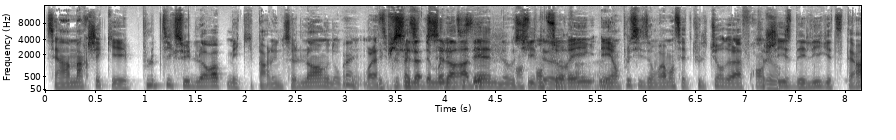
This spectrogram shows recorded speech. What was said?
C'est un marché qui est plus petit que celui de l'Europe, mais qui parle une seule langue. Donc Ouais. voilà, c'est plus facile le- de leur monétiser ADN en aussi de- sponsoring. enfin, et en plus, ils ont vraiment cette culture de la franchise, des ligues, etc.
